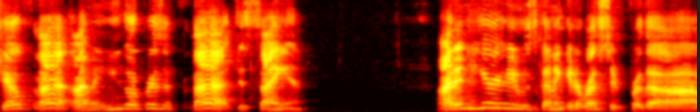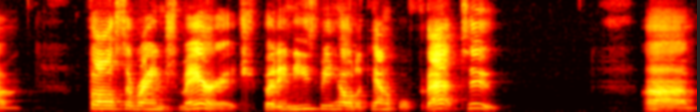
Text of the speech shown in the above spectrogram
jail for that. I mean, you can go to prison for that. Just saying. I didn't hear he was going to get arrested for the um, false arranged marriage, but he needs to be held accountable for that too. Um,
